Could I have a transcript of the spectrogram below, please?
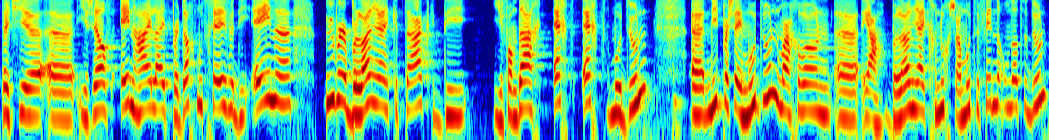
Dat je eh, jezelf één highlight per dag moet geven. Die ene uberbelangrijke taak die je vandaag echt, echt moet doen. Eh, niet per se moet doen, maar gewoon ja, belangrijk genoeg zou moeten vinden om dat te doen.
